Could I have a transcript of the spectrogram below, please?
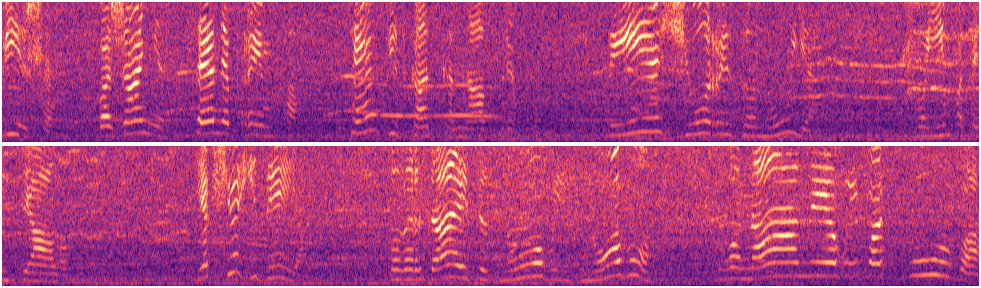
більше. Бажання це не примха, це підказка напрямку. Те, що резонує з твоїм потенціалом. Якщо ідея повертається знову і знову, вона не випадкова.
